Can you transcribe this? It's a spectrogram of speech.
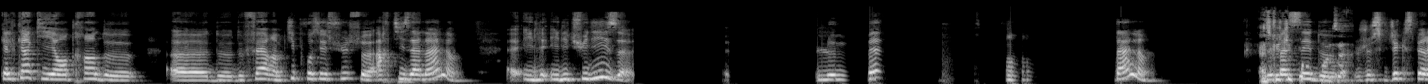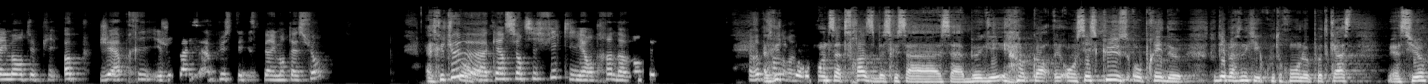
Quelqu'un qui est en train de, euh, de, de, faire un petit processus artisanal, euh, il, il utilise le même est-ce que passer de j'expérimente et puis hop, j'ai appris et je passe à plus d'expérimentation. Est-ce que tu peux... qu'un scientifique qui est en train d'inventer. Est-ce que tu peux reprendre cette phrase? Parce que ça, ça a bugué encore. On s'excuse auprès de toutes les personnes qui écouteront le podcast, bien sûr.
